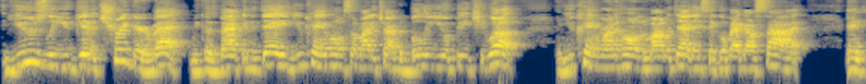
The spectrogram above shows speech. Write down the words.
usually you get a trigger back because back in the day, you came home, somebody tried to bully you or beat you up, and you came running home to mom and dad. They said, go back outside. And,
